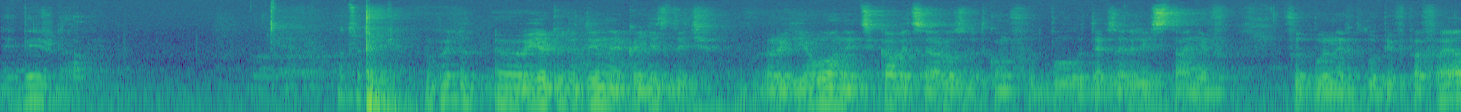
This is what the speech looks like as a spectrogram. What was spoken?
Найбільш вдалий. Оце таке. Ви е, як людина, яка їздить в регіони, цікавиться розвитком футболу та взагалі станів футбольних клубів ПФЛ,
